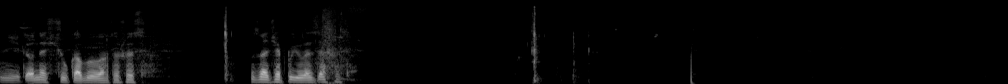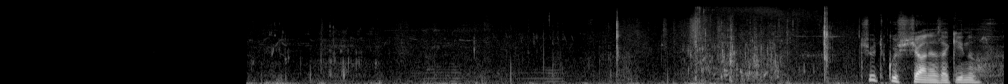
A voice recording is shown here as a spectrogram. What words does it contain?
Ні, то не щука була, то щось зачепилося щось. Чуть куща не закинув.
